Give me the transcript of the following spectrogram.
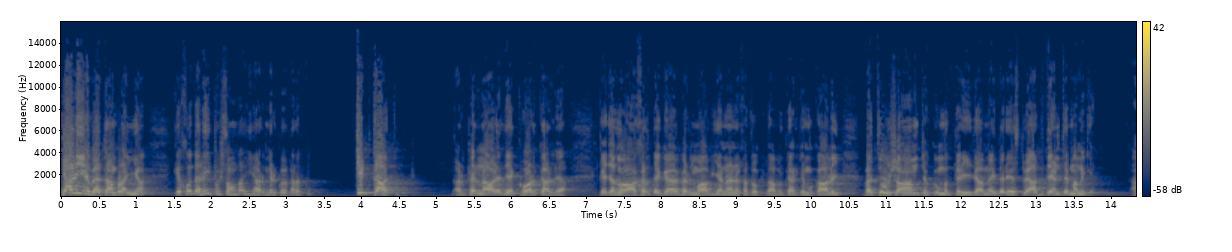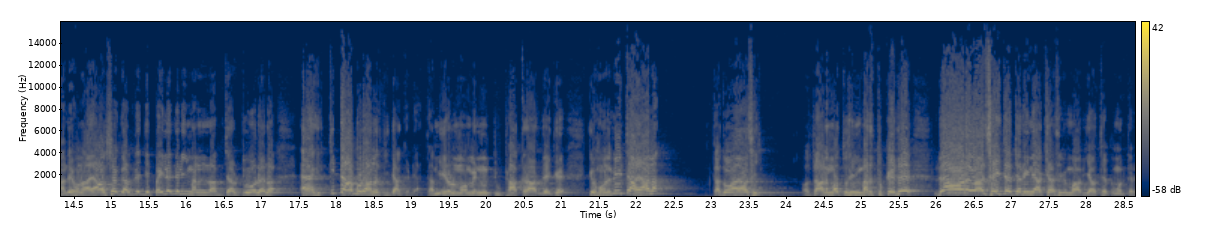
جعلی روایتاں بنائیاں کہ خود علی پچھتاوندا یار میرے کوئی غلط چٹا چوٹ۔ اور پھر نالے دے ایک کر لیا کہ جدو آخر تے گئے، پھر معاویہ نے خط و کتاب کر کے مکا لی بس شام حکومت کری جا، میں ادھر اس تو ادھ دین تے من گیا۔ آندے ہن آیا اسے گل تے جے پہلے دن ہی من لب چل تو لے لا۔ اے کڈا برا نتیجہ کڈیا تے امیر المومن نو جھوٹا قرار دے کے کہ ہن بھی ٹایا نا۔ کدوں آیا سی؟ اور ظالمہ تسی مر چکے دے۔ اور سیدہ چلی نے آکھیا سی معاویہ اوتھے حکومت کرے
